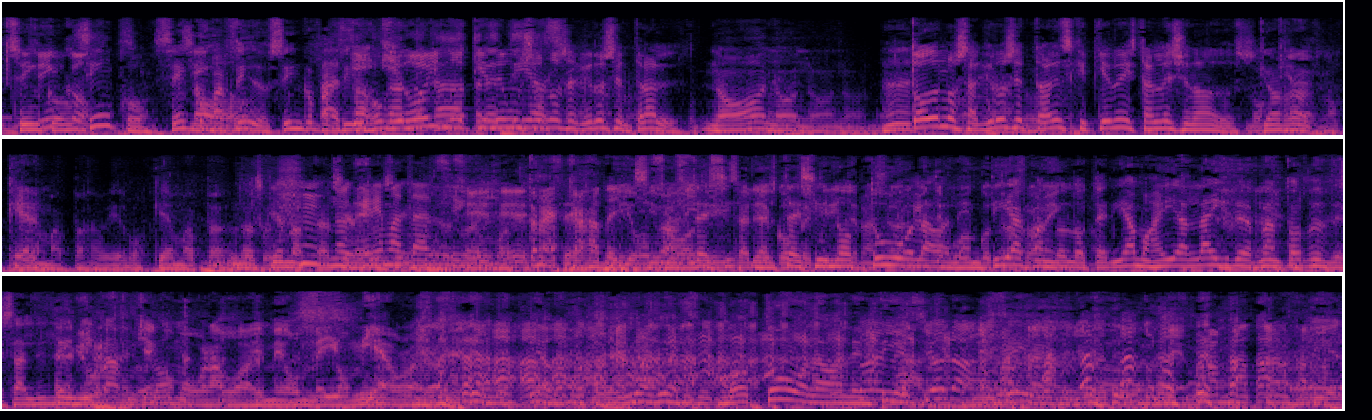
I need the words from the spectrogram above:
Cinco. Cinco. Cinco No. partidos, cinco O sea, partidos. está Y hoy no tiene un solo zaguero central. No, no, no, no. Todos los zagueros centrales que tiene están lesionados. Qué horror. Nos quiere matar, Javier, nos quiere matar. Nos quiere matar. No sí, quiere matar, sí. Tres cajas de yo. Usted, sí- usted sí no tuvo la valentía cuando lo teníamos ahí al aire, Hernán Torres, de salir de invitarlo, Escuché ¿no? como bravo ahí, me dio miedo. No tuvo la valentía. Me va a matar, Javier.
